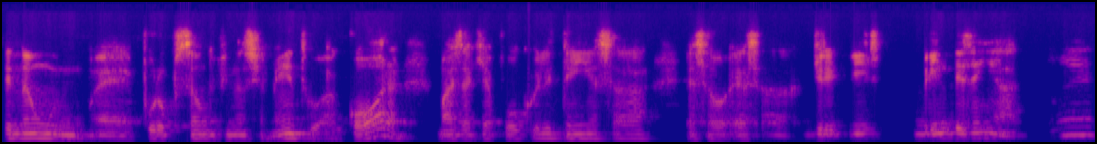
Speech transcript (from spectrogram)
Se não é, por opção de financiamento agora, mas daqui a pouco ele tem essa, essa, essa diretriz bem desenhada. Então, é,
